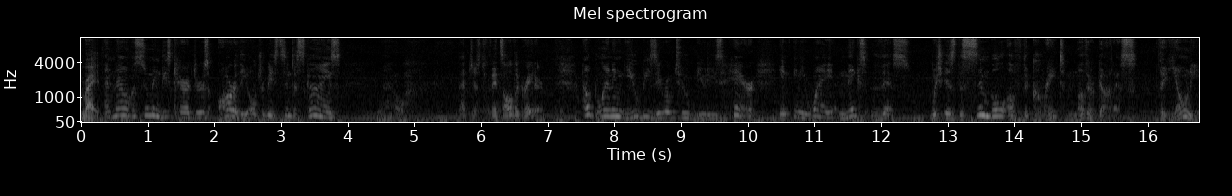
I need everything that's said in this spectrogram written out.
Right. And now, assuming these characters are the Ultra Beasts in disguise, well, that just fits all the greater. outlining UB02 Beauty's hair in any way makes this, which is the symbol of the great mother goddess. The Yoni.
